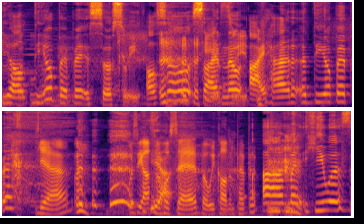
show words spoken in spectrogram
Y'all, con Tio Pepe is so sweet. Also, side note, sweet. I had a Tio Pepe. Yeah. Was he also Yeah. Jose, but we called him Pepe? Um, he was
